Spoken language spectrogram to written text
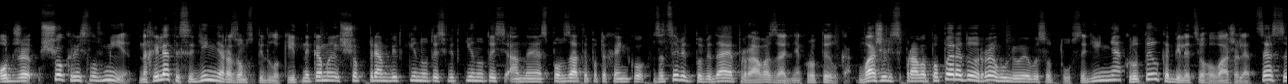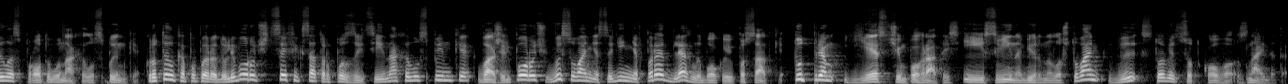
Отже, що крісло вміє? Нахиляти сидіння разом з підлокітниками, щоб прям відкинутись, відкинутись, а не сповзати потихеньку. За це відповідає права задня крутилка. Важіль справа попереду регулює висоту сидіння. Крутилка біля цього важеля це сила спротиву нахилу спинки. Крутилка попереду ліворуч це фіксатор позиції нахилу спинки. Важіль поруч висування сидіння вперед для глибокої посадки. Тут прям є з чим погратись, і свій набір налаштувань ви 100% знайдете.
